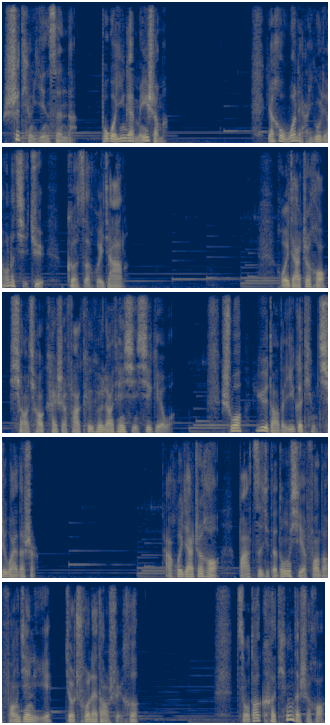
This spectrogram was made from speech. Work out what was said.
是挺阴森的，不过应该没什么。”然后我俩又聊了几句，各自回家了。回家之后，小乔开始发 QQ 聊天信息给我，说遇到的一个挺奇怪的事儿。他回家之后，把自己的东西放到房间里，就出来倒水喝。走到客厅的时候，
